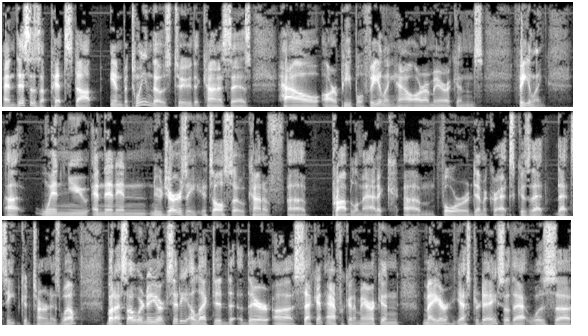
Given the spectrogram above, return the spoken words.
and this is a pit stop in between those two that kind of says how are people feeling, how are Americans feeling. Uh, when you and then in New Jersey, it's also kind of uh, problematic um, for Democrats because that, that seat could turn as well. But I saw where New York City elected their uh, second African American mayor yesterday, so that was uh,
